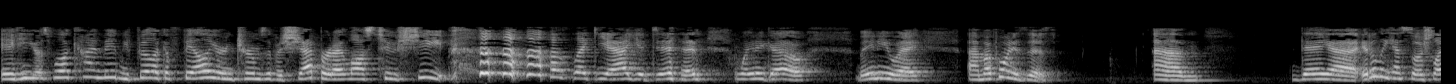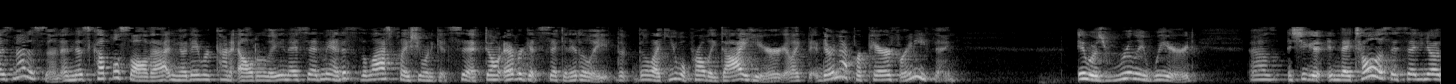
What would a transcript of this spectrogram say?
And he goes, well, it kind of made me feel like a failure in terms of a shepherd. I lost two sheep. I was like, yeah, you did. Way to go. But anyway, uh, my point is this. Um, they, uh, Italy has socialized medicine and this couple saw that, you know, they were kind of elderly and they said, man, this is the last place you want to get sick. Don't ever get sick in Italy. They're like, you will probably die here. Like, they're not prepared for anything. It was really weird. And, she and they told us they said, you know,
